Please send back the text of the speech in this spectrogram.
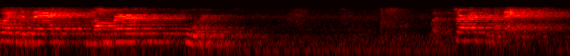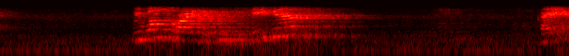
with the bag number four. Let's start to the next. We want to write the good behavior. Okay?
